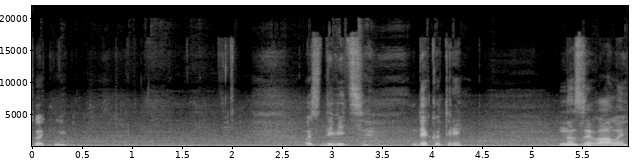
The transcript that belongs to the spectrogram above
Сотні. Ось дивіться, декотрі називали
